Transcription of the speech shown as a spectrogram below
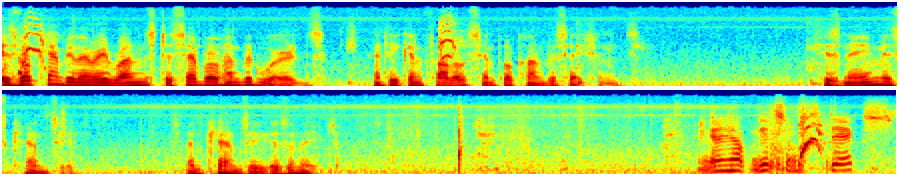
His vocabulary runs to several hundred words, and he can follow simple conversations. His name is Kanzi, and Kanzi is an ape. You're gonna help get some sticks?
